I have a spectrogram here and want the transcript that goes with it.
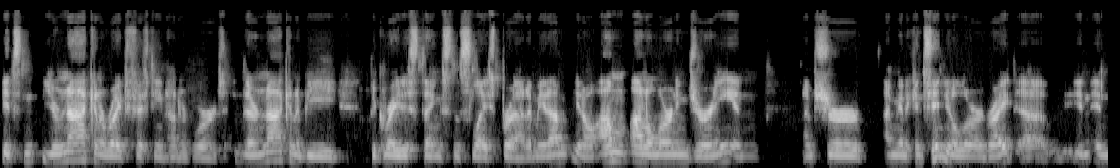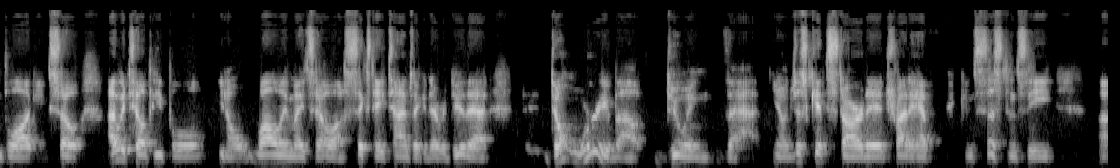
it's you're not going to write 1500 words. They're not going to be the greatest thing since sliced bread. I mean i'm you know i'm on a learning journey and i'm sure i'm going to continue to learn right uh, in, in blogging. So i would tell people you know while they might say oh six to eight times i could never do that don't worry about doing that. You know just get started try to have consistency uh,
